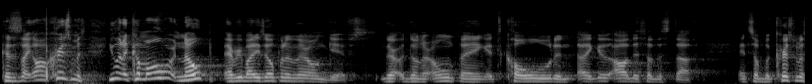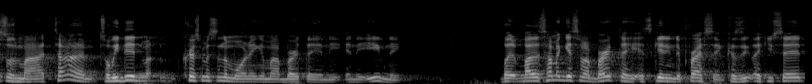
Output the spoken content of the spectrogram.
because it's like oh Christmas, you want to come over? Nope, everybody's opening their own gifts, they're doing their own thing. It's cold and like all this other stuff, and so but Christmas was my time, so we did Christmas in the morning and my birthday in the in the evening. But by the time it gets to my birthday, it's getting depressing because, like you said,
